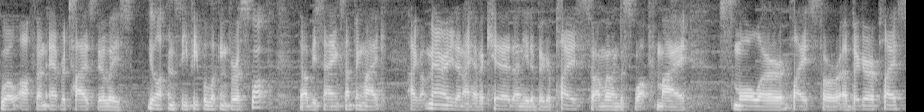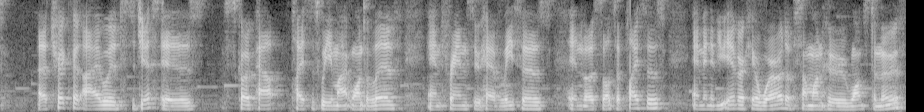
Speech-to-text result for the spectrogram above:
will often advertise their lease. You'll often see people looking for a swap. They'll be saying something like, I got married and I have a kid, I need a bigger place, so I'm willing to swap my smaller place for a bigger place. A trick that I would suggest is scope out places where you might want to live and friends who have leases in those sorts of places. And then if you ever hear word of someone who wants to move,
